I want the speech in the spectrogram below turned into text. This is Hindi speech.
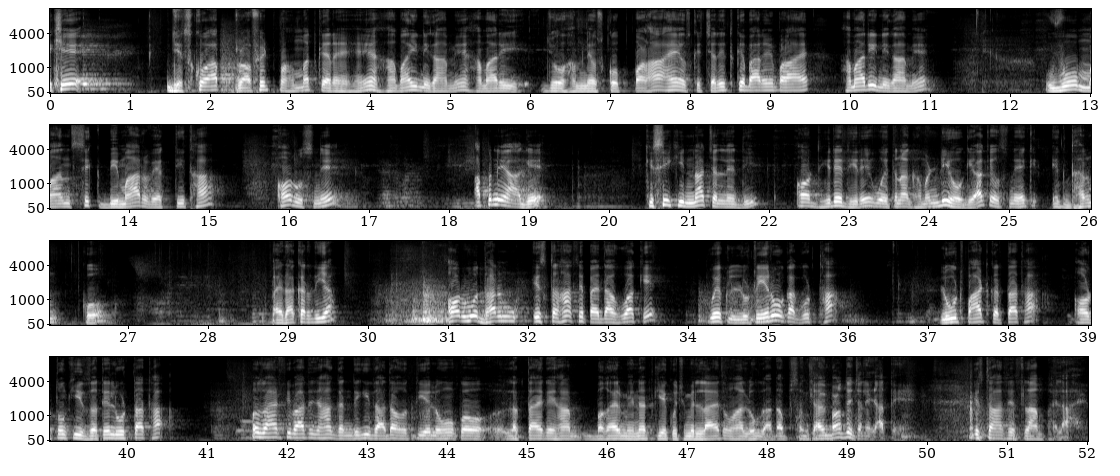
देखिए, जिसको आप प्रॉफिट मोहम्मद कह रहे हैं, हमारी निगाह में हमारी जो हमने उसको पढ़ा है, उसके चरित्र के बारे में पढ़ा है, हमारी निगाह में वो मानसिक बीमार व्यक्ति था और उसने अपने आगे किसी की ना चलने दी और धीरे धीरे वो इतना घमंडी हो गया कि उसने एक एक धर्म को पैदा कर दिया। और वो धर्म इस तरह से पैदा हुआ कि वो एक लुटेरों का गुट था, लूटपाट करता था, औरतों की इज्जतें लूटता था। और ज़ाहिर सी बात है, जहाँ गंदगी ज़्यादा होती है, लोगों को लगता है कि यहाँ बग़ैर मेहनत किए कुछ मिल रहा है तो वहाँ लोग ज़्यादा संख्या में बढ़ते चले जाते हैं। इस तरह से इस्लाम फैला है।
